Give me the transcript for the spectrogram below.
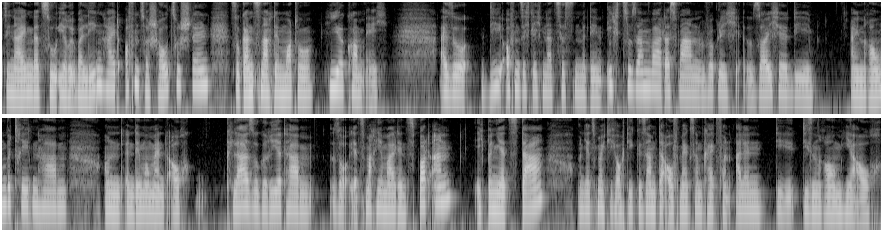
Sie neigen dazu, ihre Überlegenheit offen zur Schau zu stellen, so ganz nach dem Motto, hier komme ich. Also die offensichtlichen Narzissten, mit denen ich zusammen war, das waren wirklich solche, die einen Raum betreten haben und in dem Moment auch klar suggeriert haben, so, jetzt mach hier mal den Spot an, ich bin jetzt da und jetzt möchte ich auch die gesamte Aufmerksamkeit von allen, die diesen Raum hier auch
